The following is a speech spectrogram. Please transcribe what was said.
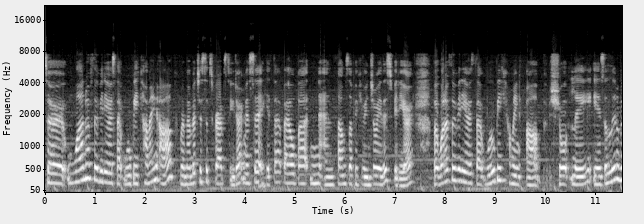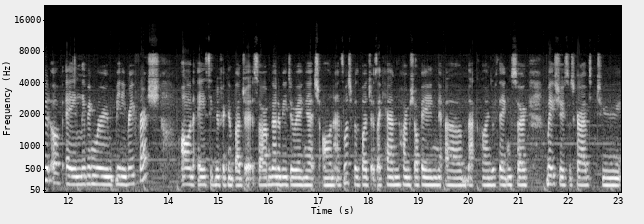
So one of the videos that will be coming up, remember to subscribe so you don't miss it, hit that bell button and thumbs up if you enjoy this video. But one of the videos that will be coming up shortly is a little bit of a living room mini refresh on a significant budget. So I'm going to be doing it on as much of a budget as I can, home shopping, um, that kind of thing. So make sure you subscribe to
